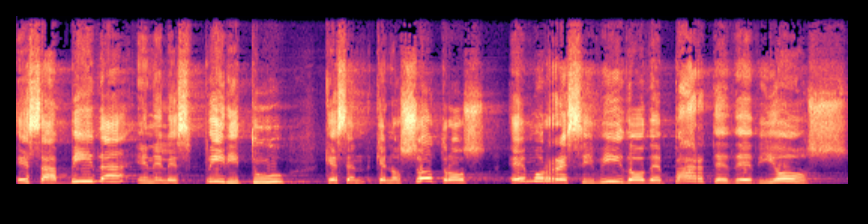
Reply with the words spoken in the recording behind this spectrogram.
esa vida en el Espíritu que, que nosotros hemos recibido de parte de Dios.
